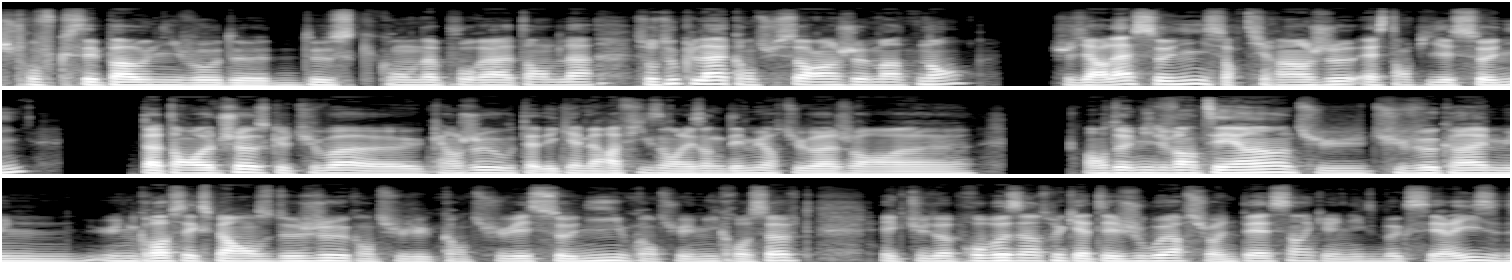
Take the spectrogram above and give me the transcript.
Je trouve que c'est pas au niveau de, de ce qu'on a- pourrait attendre là. Surtout que là, quand tu sors un jeu maintenant, je veux dire, là, Sony sortira un jeu estampillé Sony. T'attends autre chose que tu vois euh, qu'un jeu où t'as des caméras fixes dans les angles des murs, tu vois, genre. euh, en 2021, tu, tu veux quand même une, une grosse expérience de jeu quand tu, quand tu es Sony ou quand tu es Microsoft et que tu dois proposer un truc à tes joueurs sur une PS5 et une Xbox Series,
